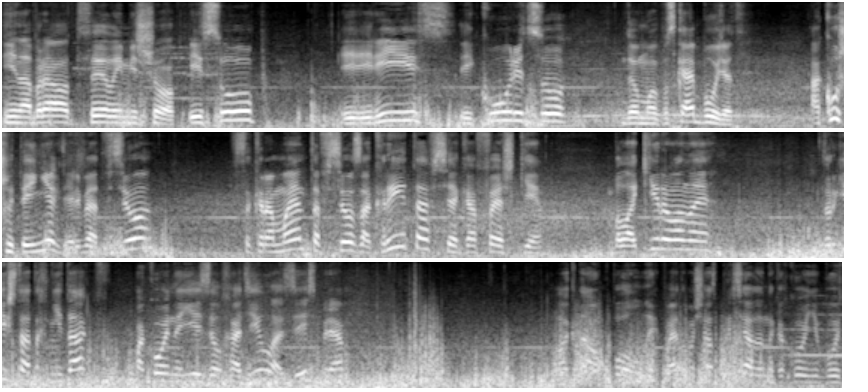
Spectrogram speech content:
и набрал целый мешок. И суп, и рис, и курицу. Думаю, пускай будет. А кушать-то и негде, ребят, все в Сакраменто все закрыто, все кафешки блокированы. В других штатах не так, спокойно ездил, ходил, а здесь прям локдаун полный. Поэтому сейчас присяду на какую-нибудь...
